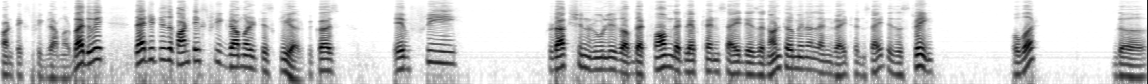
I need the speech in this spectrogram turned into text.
context free grammar. By the way, that it is a context free grammar it is clear because every production rule is of that form that left hand side is a non terminal and right hand side is a string over the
